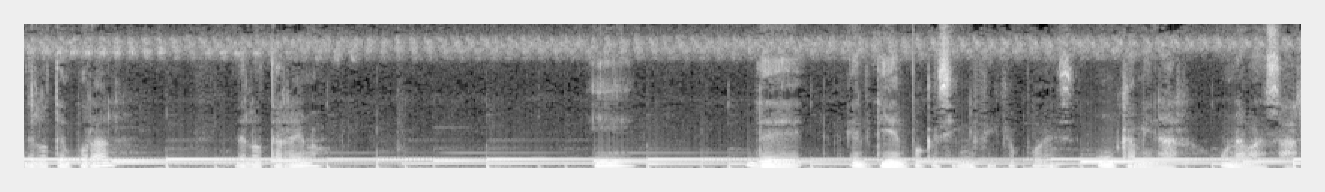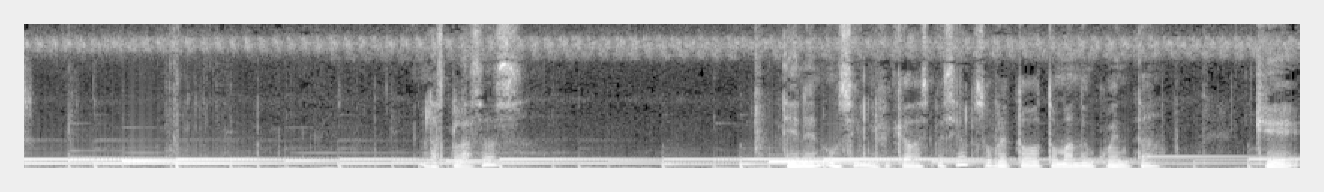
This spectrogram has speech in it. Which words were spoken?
de lo temporal, de lo terreno y de el tiempo que significa pues un caminar, un avanzar. Las plazas tienen un significado especial, sobre todo tomando en cuenta que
